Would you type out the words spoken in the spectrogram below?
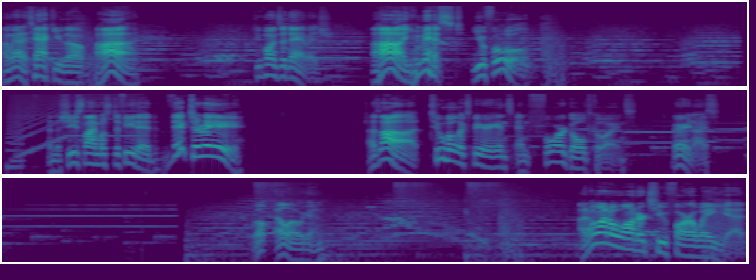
I'm gonna attack you, though. Aha! Two points of damage. Aha! You missed! You fool! And the she slime was defeated. Victory! Huzzah! Two whole experience and four gold coins. Very nice. Well, hello again. I don't want to wander too far away yet,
